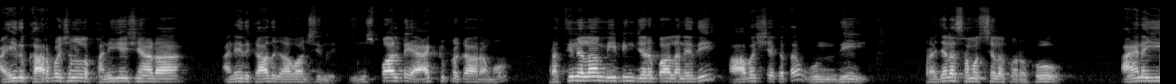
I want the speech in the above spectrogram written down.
ఐదు కార్పొరేషన్లలో పనిచేసాడా అనేది కాదు కావాల్సింది. మున్సిపాలిటీ యాక్ట్ ప్రకారము ప్రతి నెల మీటింగ్ జరపాలనేది ఆవశ్యకత ఉంది. ప్రజల సమస్యల కొరకు ఆయన ఈ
